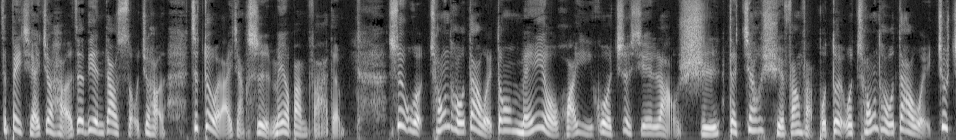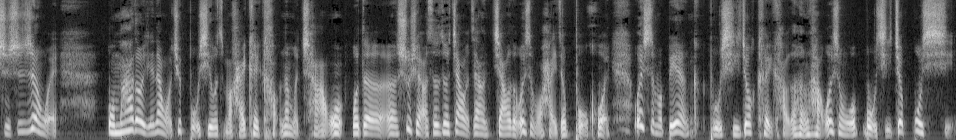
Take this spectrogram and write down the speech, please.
这背起来就好了，这练到手就好了，这对我来讲是没有办法的，所以我从头到尾都。没有怀疑过这些老师的教学方法不对，我从头到尾就只是认为。我妈都已经让我去补习，我怎么还可以考那么差？我我的呃数学老师都叫我这样教的，为什么我还就不会？为什么别人补习就可以考得很好？为什么我补习就不行？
